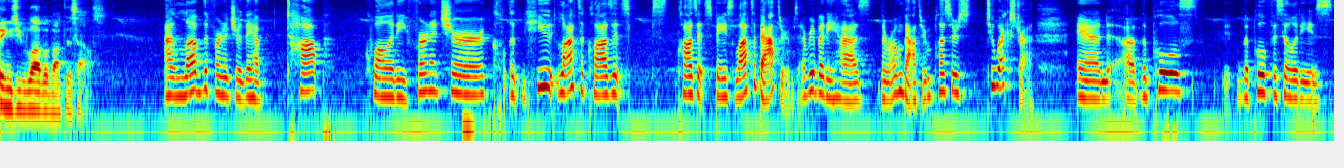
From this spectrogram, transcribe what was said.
things you love about this house? I love the furniture. They have top quality furniture, cl- huge, lots of closets, closet space, lots of bathrooms. Everybody has their own bathroom. Plus, there's two extra, and uh, the pools, the pool facility is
